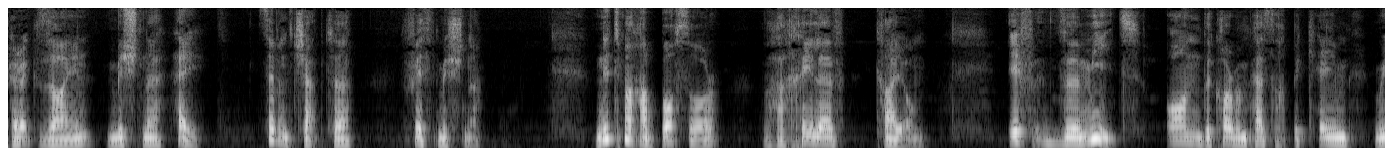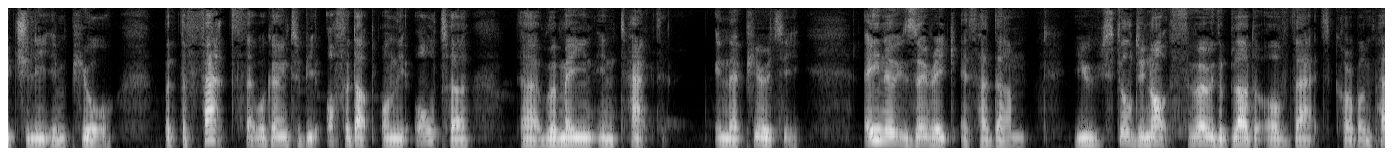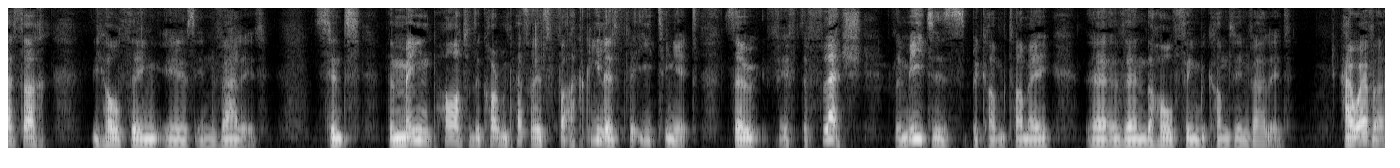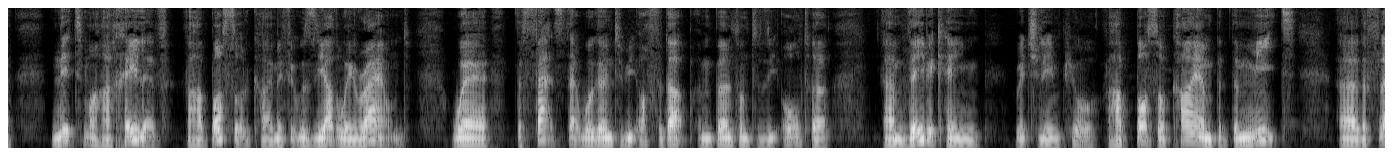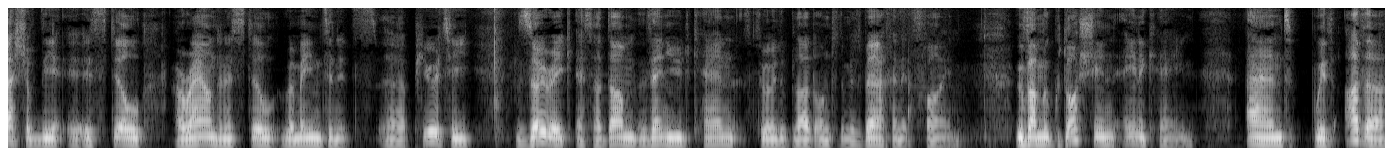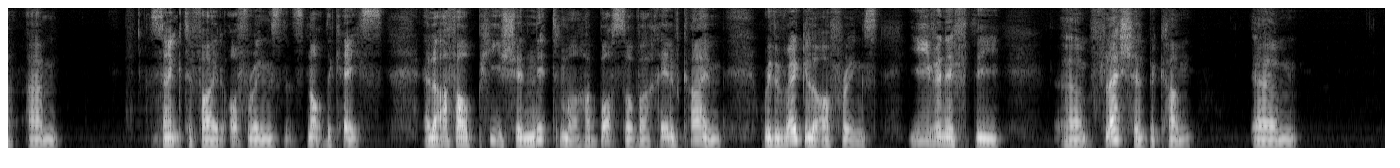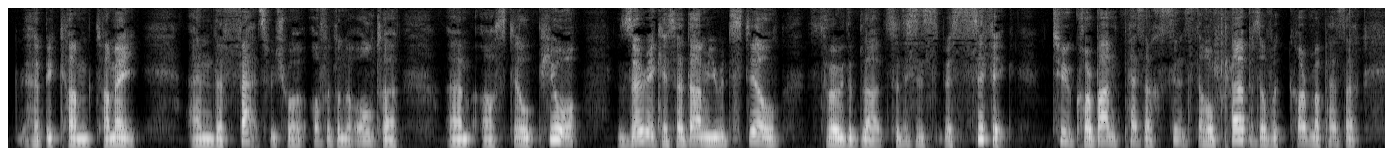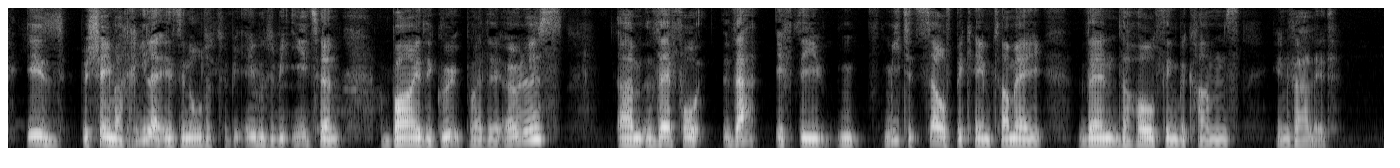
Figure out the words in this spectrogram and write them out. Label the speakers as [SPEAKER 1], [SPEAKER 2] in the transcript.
[SPEAKER 1] Perek Zayin, Mishnah Hey, seventh chapter, fifth Mishnah. Nitma habosor v'hachelev kayom. If the meat on the korban pesach became ritually impure, but the fats that were going to be offered up on the altar uh, remain intact in their purity, Eino zorek es hadam. You still do not throw the blood of that korban pesach the whole thing is invalid, since the main part of the korban pesach is for achilas, for eating it. So if, if the flesh, the meat is become tamei, uh, then the whole thing becomes invalid. However, nitma hachelev v'habosor kaim, if it was the other way round, where the fats that were going to be offered up and burnt onto the altar, um, they became ritually impure. V'habosor kaim, but the meat, uh, the flesh of the is still around and it still remains in its uh, purity, zorek es adam, then you can throw the blood onto the mizbech and it's fine. Uvamukdoshin enekain, and with other um, sanctified offerings, that's not the case. With regular offerings, even if the um, flesh has become um, had become tamei, and the fats which were offered on the altar um, are still pure, Zorik Esadam, you would still throw the blood. So this is specific to Korban Pesach, since the whole purpose of a Korban Pesach is B'Shem Achila, is in order to be able to be eaten by the group, by the owners. Um, therefore, that if the meat itself became tamei, then the whole thing becomes invalid.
